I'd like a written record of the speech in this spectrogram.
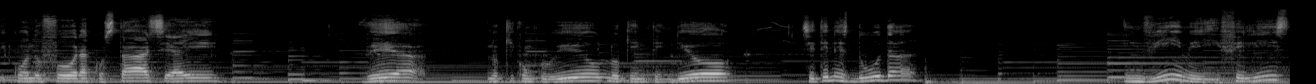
e quando for acostar-se aí vea lo que concluiu, lo que entendeu. Se tens dúvida, envie-me e feliz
